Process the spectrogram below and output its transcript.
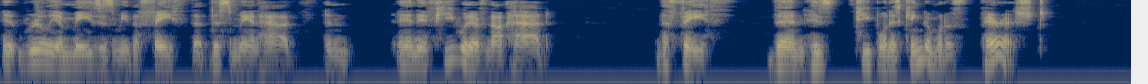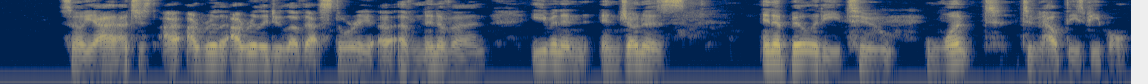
it really amazes me the faith that this man had and and if he would have not had the faith then his people and his kingdom would have perished so yeah i just i, I really i really do love that story of, of nineveh and even in in jonah's inability to want to help these people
